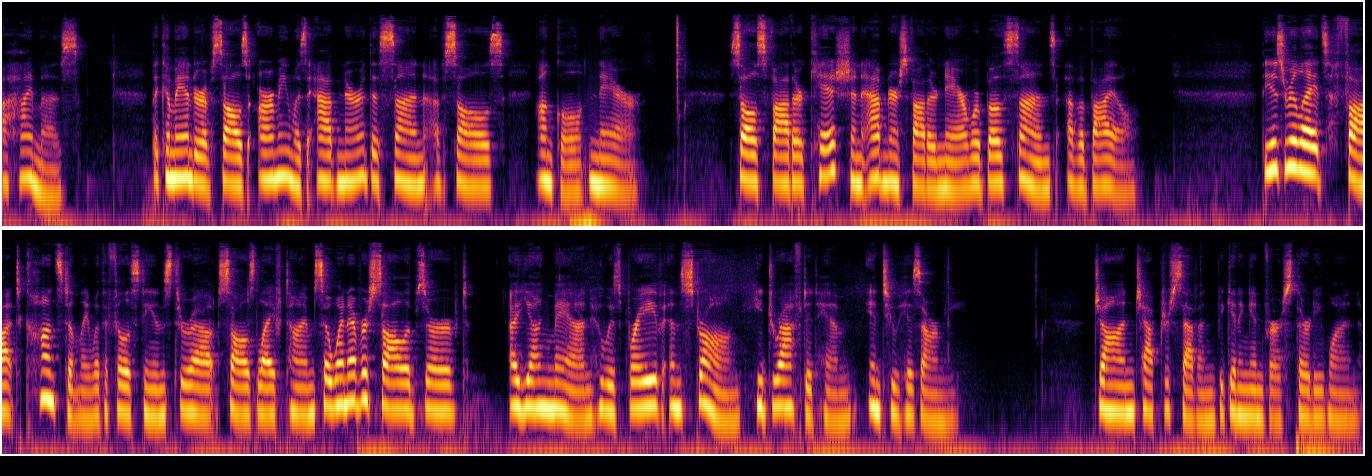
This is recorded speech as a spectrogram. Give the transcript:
Ahimaaz. The commander of Saul's army was Abner, the son of Saul's uncle Ner. Saul's father Kish and Abner's father Ner were both sons of Abiel. The Israelites fought constantly with the Philistines throughout Saul's lifetime, so whenever Saul observed a young man who was brave and strong, he drafted him into his army. John chapter 7, beginning in verse 31.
